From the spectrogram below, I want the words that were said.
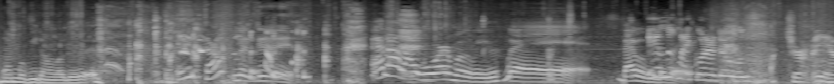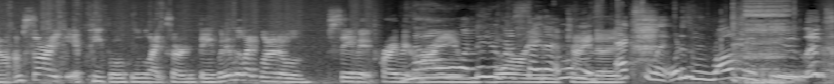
That movie don't look good. It don't look good. and I like war movies, but that movie It looked like one of those. You know, I'm sorry if people who like certain things, but it looked like one of those Save It Private No, Ryan. I knew you were gonna say that movie kind is of. excellent. What is wrong with you? It looks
